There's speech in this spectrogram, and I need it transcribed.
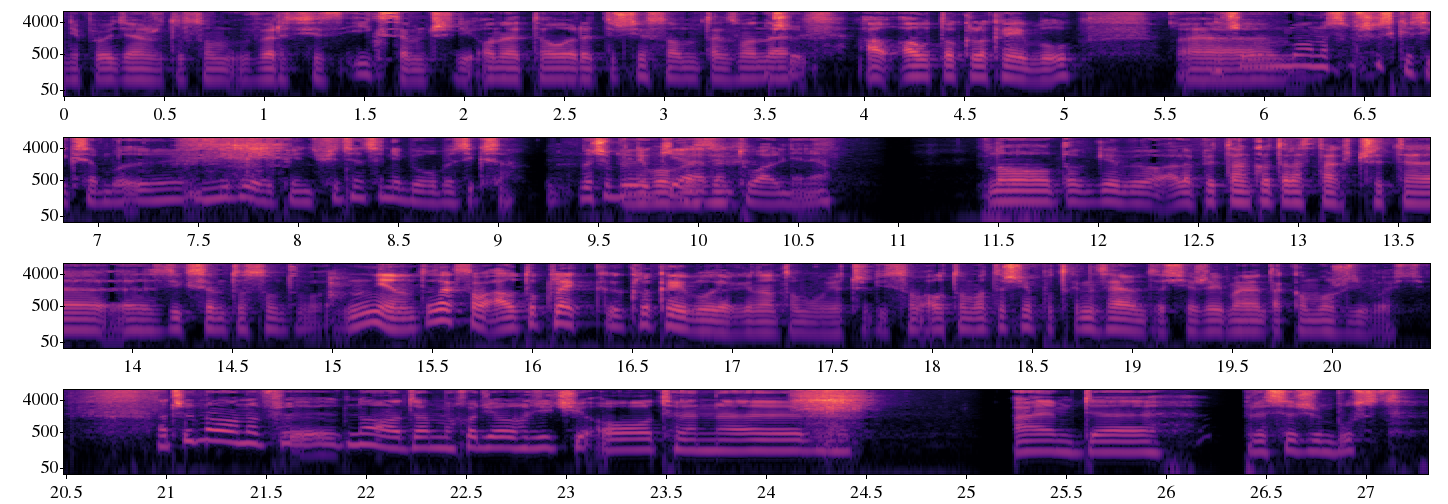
nie powiedziałem, że to są wersje z X-em, czyli one teoretycznie są tak zwane Znaczy, au- autoclockable. znaczy Em, one są wszystkie z X-em, bo y, nie było 5000 nie było bez X-a. Znaczy były G ewentualnie, nie? No, to G było, ale pytanko teraz tak, czy te e, z X-em to są... No nie, no to tak są autoclockable, jak ja na to mówię, czyli są automatycznie podkręcające się, jeżeli mają taką możliwość. Znaczy, no, no, no tam chodzi, chodzi ci o ten e, AMD Precision Boost.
